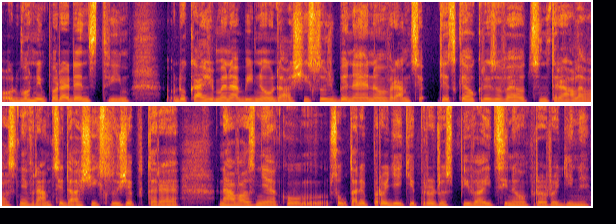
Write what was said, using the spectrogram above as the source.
odborným poradenstvím. Dokážeme nabídnout další služby nejenom v rámci dětského krizového centra, ale vlastně v rámci dalších služeb, které návazně jako jsou tady pro děti, pro dospívající nebo pro rodiny.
